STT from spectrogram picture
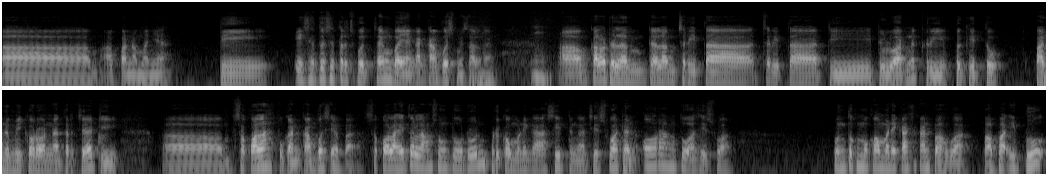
um, apa namanya di institusi tersebut. Saya membayangkan kampus misalkan. Hmm. Um, kalau dalam dalam cerita cerita di di luar negeri, begitu pandemi corona terjadi, um, sekolah bukan kampus ya pak, sekolah itu langsung turun berkomunikasi dengan siswa dan orang tua siswa untuk mengkomunikasikan bahwa bapak ibu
